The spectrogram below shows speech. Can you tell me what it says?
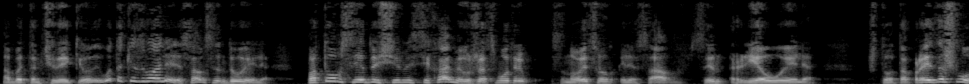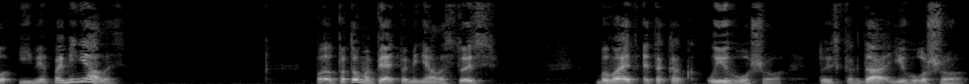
об этом человеке, его так и звали, Ильясан, сын Деуэля. Потом следующими стихами уже смотрим, становится он Элисав, сын Реуэля. Что-то произошло, имя поменялось. Потом опять поменялось. То есть, бывает это как у Егошева. То есть, когда Егошева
